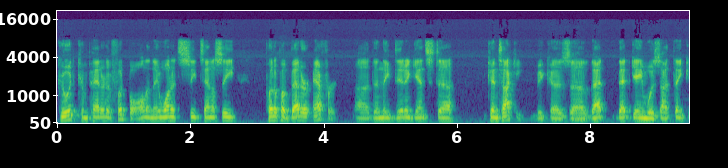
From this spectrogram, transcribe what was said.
good competitive football, and they wanted to see Tennessee put up a better effort uh, than they did against. Uh, Kentucky because uh, that that game was, I think,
